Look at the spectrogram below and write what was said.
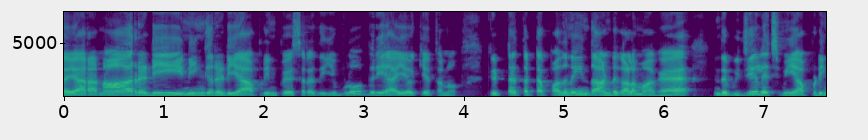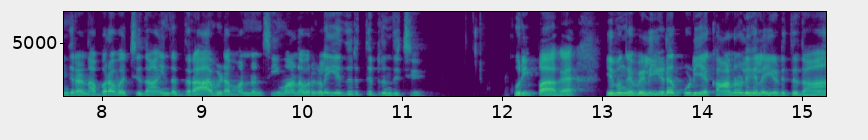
தயாரா? நான் ரெடி நீங்க ரெடியா? அப்படின்னு பேசுறது எவ்வளோ பெரிய அயோக்கியத்தனம். கிட்டத்தட்ட பதினைந்து ஆண்டு காலமாக இந்த விஜயலட்சுமி அப்படிங்கிற நபரை வச்சு தான் இந்த திராவிடம் அண்ணன் சீமான் அவர்களை எதிர்த்துட்டு இருந்துச்சு. குறிப்பாக இவங்க வெளியிடக்கூடிய காணொளிகளை எடுத்து தான்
